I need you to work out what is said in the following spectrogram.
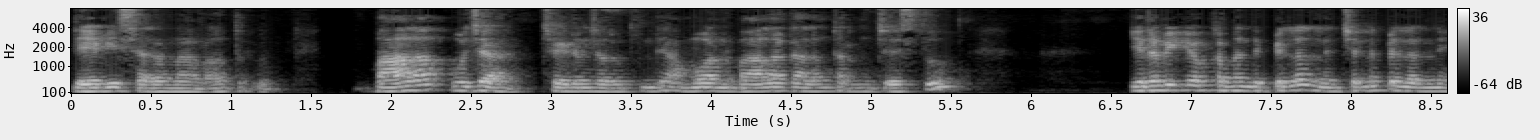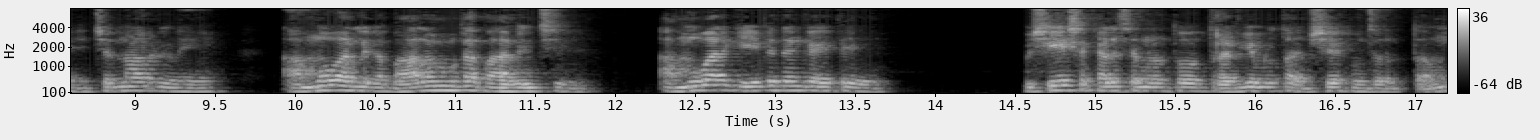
దేవి శరణ నవరాత్రులు. బాలా పూజ చేయడం జరుగుతుంది. అమ్మవారిని బాలాగా అలంకరణ చేస్తూ ఇరవై ఒక్క మంది పిల్లల్ని చిన్నపిల్లల్ని చిన్నారుల్ని అమ్మవార్లుగా బాలమ్మగా భావించి అమ్మవారికి ఏ విధంగా అయితే విశేష కలశములతో ద్రవ్యములతో అభిషేకం జరుపుతాము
